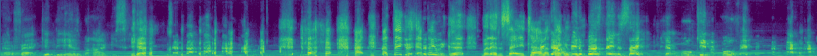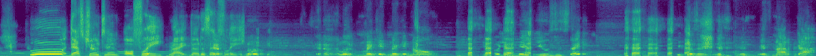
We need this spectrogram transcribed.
Matter of fact, get thee hands behind me. Yeah. I, I think I think we're good, but at the same I time, I think that would be the best thing to say. And move, keep it moving. ooh, that's true too. Or flee, right? Better say flee. Look, uh, look, make it make it known. you know, you're being used as Satan because it's, it's, it's, it's not of God.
